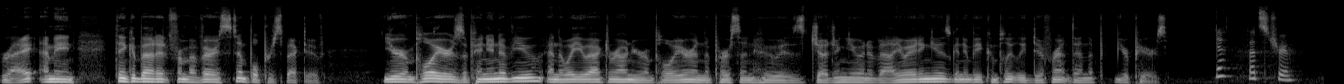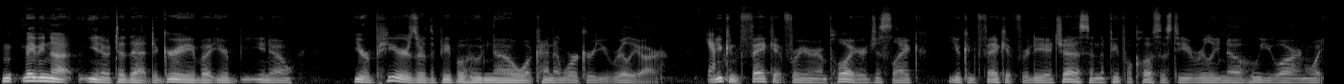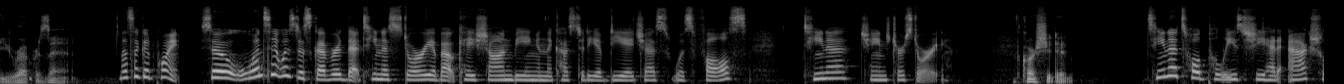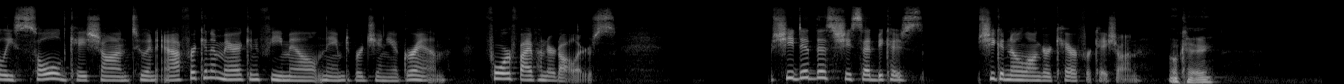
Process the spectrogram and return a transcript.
right? I mean, think about it from a very simple perspective. Your employer's opinion of you and the way you act around your employer and the person who is judging you and evaluating you is going to be completely different than the, your peers. Yeah, that's true. M- Maybe not, you know, to that degree, but your, you know, your peers are the people who know what kind of worker you really are. Yeah. You can fake it for your employer, just like you can fake it for DHS, and the people closest to you really know who you are and what you represent. That's a good point. So, once it was discovered that Tina's story about Ke'Shaun being in the custody of DHS was false, Tina changed her story. Of course, she did. Tina told police she had actually sold Ke'Shaun to an African American female named Virginia Graham for $500. She did this, she said, because she could no longer care for Ke'Shaun. Okay.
